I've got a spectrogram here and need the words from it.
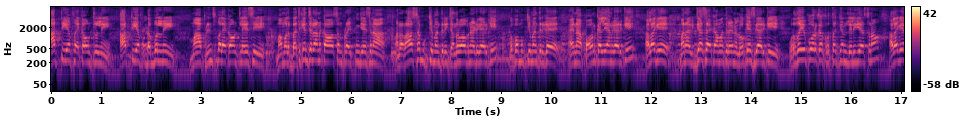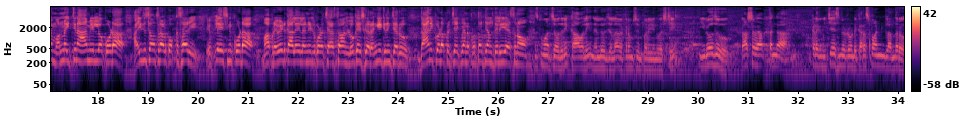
ఆర్టీఎఫ్ అకౌంట్లని ఆర్టీఎఫ్ డబ్బుల్ని మా ప్రిన్సిపల్ అకౌంట్లో వేసి మమ్మల్ని బతికించడానికి కావాల్సిన ప్రయత్నం చేసిన మన రాష్ట్ర ముఖ్యమంత్రి చంద్రబాబు నాయుడు గారికి ఉప ముఖ్యమంత్రిగా అయిన పవన్ కళ్యాణ్ గారికి అలాగే మన విద్యాశాఖ మంత్రి అయిన లోకేష్ గారికి హృదయపూర్వక కృతజ్ఞతలు తెలియజేస్తున్నాం. అలాగే మొన్న ఇచ్చిన హామీల్లో కూడా ఐదు సంవత్సరాలకు ఒక్కసారి ఎఫ్లేషన్ కూడా మా ప్రైవేట్ కాలేజీలన్నింటిలో కూడా చేస్తామని లోకేష్ గారు అంగీకరించారు. దానికి కూడా ప్రత్యేకమైన కృతజ్ఞతలు తెలియజేస్తున్నాం. కుమార్ చౌదరి కావలి నెల్లూరు జిల్లా విక్రమ్ సింపర్ యూనివర్సిటీ. ఈరోజు రాష్ట్ర వ్యాప్తంగా ఇక్కడికి విచ్చేసినటువంటి కరస్పాండెంట్లు అందరూ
